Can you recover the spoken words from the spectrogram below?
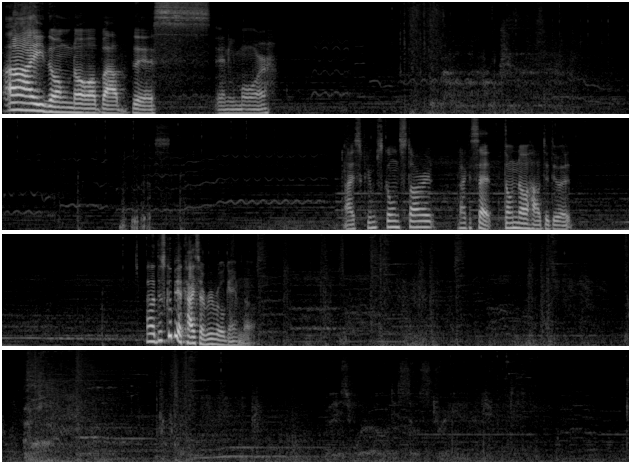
I don't know about this anymore. do this. Ice cream scone start. Like I said, don't know how to do it. Uh, this could be a Kai'Sa reroll game though.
